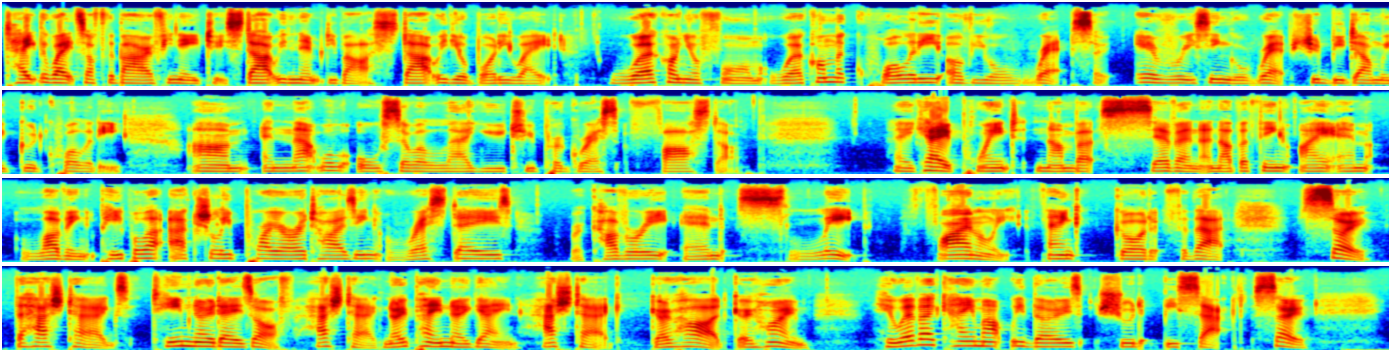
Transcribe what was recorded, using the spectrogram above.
take the weights off the bar if you need to. Start with an empty bar, start with your body weight. Work on your form, work on the quality of your reps. So, every single rep should be done with good quality, um, and that will also allow you to progress faster. Okay, point number seven. Another thing I am loving. People are actually prioritizing rest days, recovery, and sleep. Finally, thank God for that. So, the hashtags team no days off, hashtag no pain, no gain, hashtag go hard, go home. Whoever came up with those should be sacked. So,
